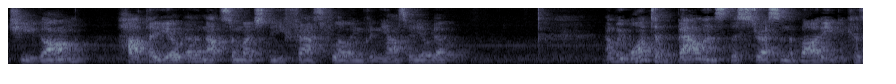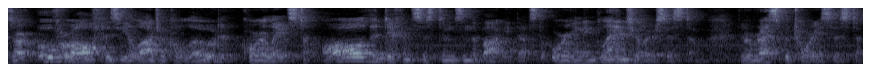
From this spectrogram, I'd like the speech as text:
Qigong, Hatha Yoga, not so much the fast-flowing Vinyasa Yoga. And we want to balance the stress in the body because our overall physiological load correlates to all the different systems in the body. That's the organ and glandular system, the respiratory system,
